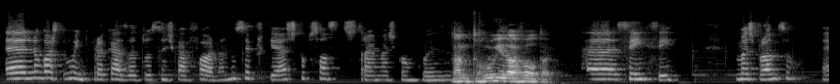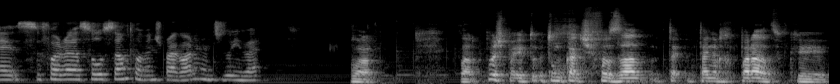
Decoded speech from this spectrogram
Uh, não gosto muito, por acaso, de atuações cá fora. Não sei porquê, acho que o pessoal se distrai mais com coisas. Muito ruído à volta. Uh, sim, sim. Mas pronto, é, se for a solução, pelo menos para agora, antes do inverno. Claro, claro. Pois, eu estou um bocado desfasado. Tenho reparado que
